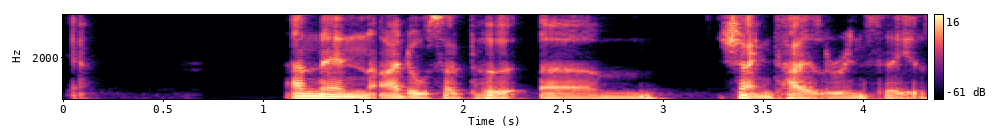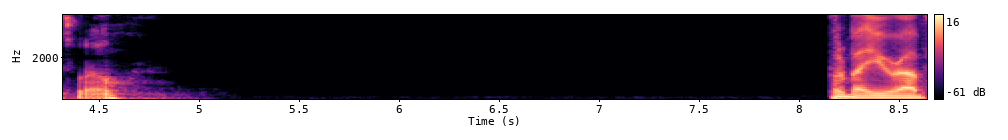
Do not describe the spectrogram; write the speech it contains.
Yeah, and then I'd also put um, Shane Taylor in C as well. What about you, Rob?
